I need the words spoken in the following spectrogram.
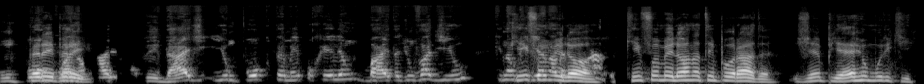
um pouco Peraí, peraí. a oportunidade e um pouco também porque ele é um baita de um vadio que não Quem foi nada melhor? nada. Quem foi melhor na temporada? Jean-Pierre ou Muriqui?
